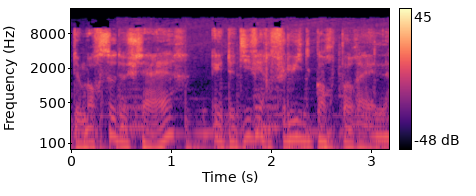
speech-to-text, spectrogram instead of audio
de morceaux de chair, et de divers fluides corporels.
